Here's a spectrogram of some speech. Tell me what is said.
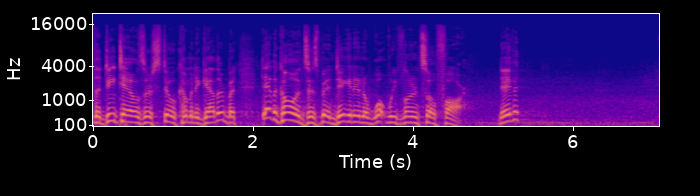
The details are still coming together, but David Goins has been digging into what we've learned so far. David?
